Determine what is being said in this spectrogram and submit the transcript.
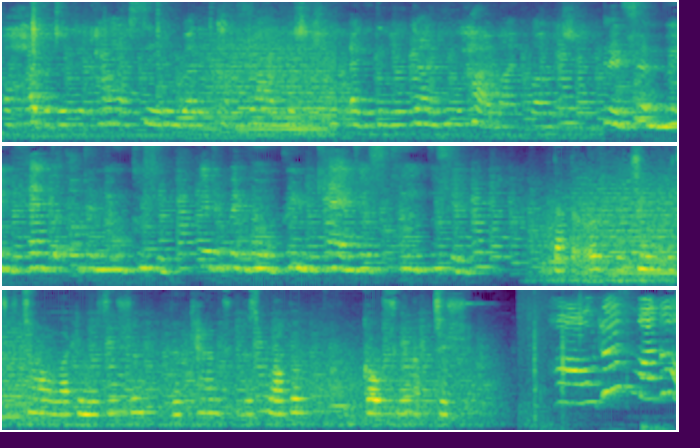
A hypothetical car sailing when it comes down. Mission anything you can. You have my permission. It should be health, earth, and nutrition. Get up and go, dream, can just keep pushing. That the earth will tune its guitar like a musician. You can't see this problem, go see an optician. How does Mother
